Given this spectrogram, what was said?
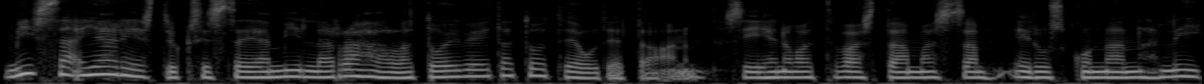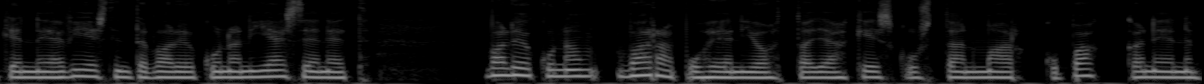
Missä järjestyksessä ja millä rahalla toiveita toteutetaan? Siihen ovat vastaamassa eduskunnan liikenne- ja viestintävaliokunnan jäsenet, valiokunnan varapuheenjohtaja keskustan Markku Pakkanen,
